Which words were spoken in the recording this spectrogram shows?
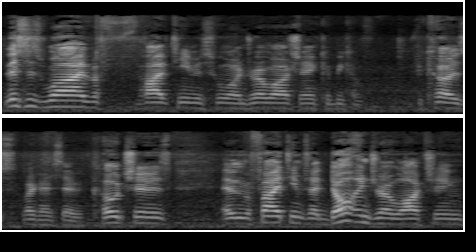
this is why the five teams who I enjoy watching it could become because, like I said, coaches, and the five teams I don't enjoy watching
